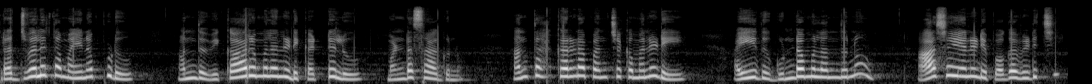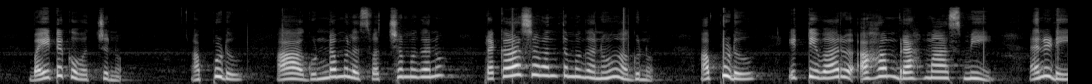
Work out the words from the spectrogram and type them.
ప్రజ్వలితమైనప్పుడు అందు వికారములనడి కట్టెలు మండసాగును. అంతఃకరణ పంచకమనడి ఐదు గుండములందును ఆశయనుడి పొగ విడిచి బయటకు వచ్చును. అప్పుడు ఆ గుండములు స్వచ్ఛముగను ప్రకాశవంతముగను అగును. అప్పుడు ఇట్టివారు అహం బ్రహ్మాస్మి అనిడి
